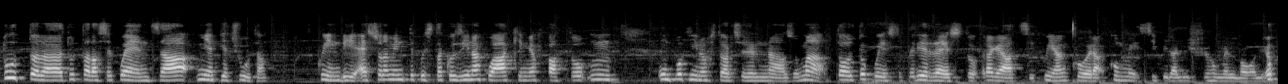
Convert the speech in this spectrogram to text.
tutta la, tutta la sequenza mi è piaciuta. Quindi è solamente questa cosina qua che mi ha fatto mm, un pochino storcere il naso, ma tolto questo, per il resto, ragazzi, qui ancora con me si fila liscio come l'olio.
